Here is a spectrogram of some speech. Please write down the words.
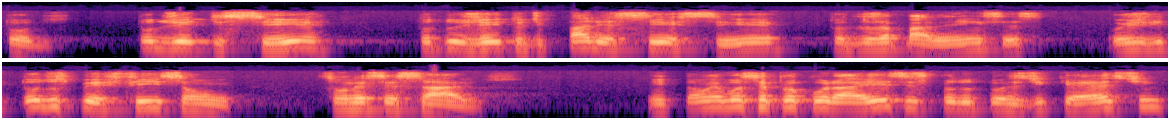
todos, todo jeito de ser, todo jeito de parecer ser, todas as aparências. Hoje todos os perfis são são necessários. Então é você procurar esses produtores de casting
